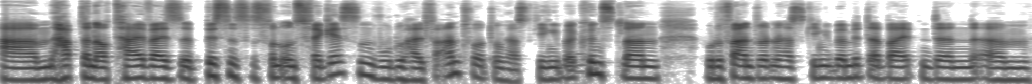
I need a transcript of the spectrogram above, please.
Ähm, habe dann auch teilweise Businesses von uns vergessen, wo du halt Verantwortung hast gegenüber Künstlern, wo du Verantwortung hast gegenüber Mitarbeitenden, ähm,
